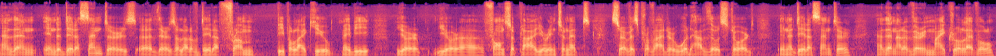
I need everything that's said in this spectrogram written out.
And then in the data centers, uh, there's a lot of data from people like you, maybe your, your uh, phone supply, your internet service provider would have those stored in a data center. And then at a very micro level,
